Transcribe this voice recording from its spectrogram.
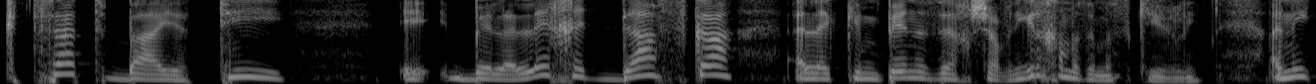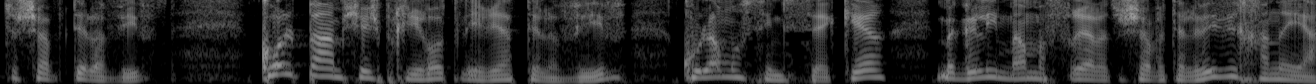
קצת בעייתי אה, בללכת דווקא על הקמפיין הזה עכשיו. אני אגיד לך מה זה מזכיר לי. אני תושב תל אביב, כל פעם שיש בחירות לעיריית תל אביב, כולם עושים סקר, מגלים מה מפריע לתושב התל אביבי, חנייה.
